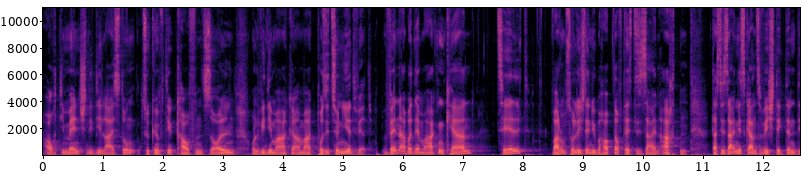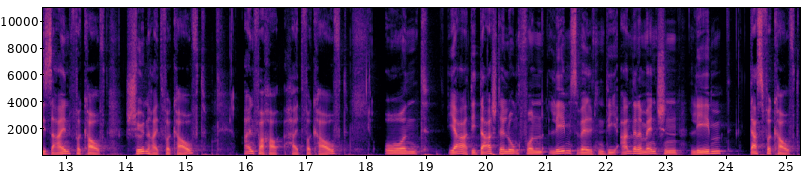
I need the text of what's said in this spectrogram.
auch die Menschen, die die Leistung zukünftig kaufen sollen und wie die Marke am Markt positioniert wird. Wenn aber der Markenkern zählt, warum soll ich denn überhaupt auf das Design achten? Das Design ist ganz wichtig, denn Design verkauft, Schönheit verkauft, Einfachheit verkauft und ja, die Darstellung von Lebenswelten, die andere Menschen leben, das verkauft.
